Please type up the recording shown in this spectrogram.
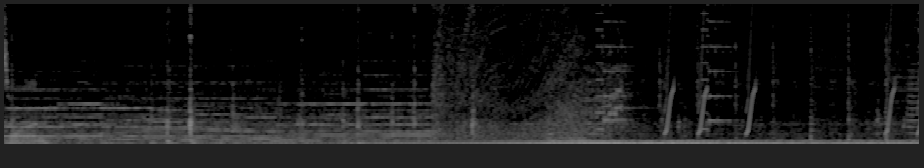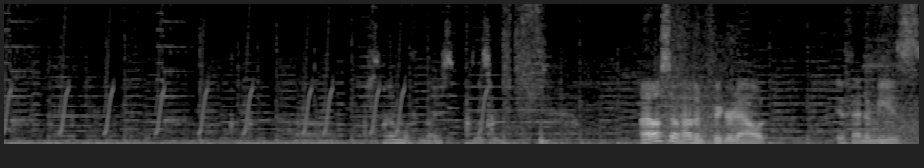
This one. Uh, a nice blizzard. I also haven't figured out if enemies,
